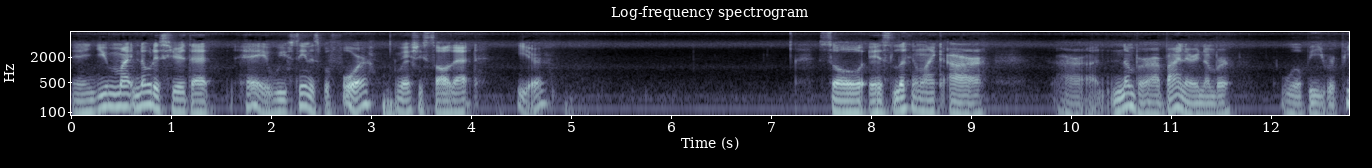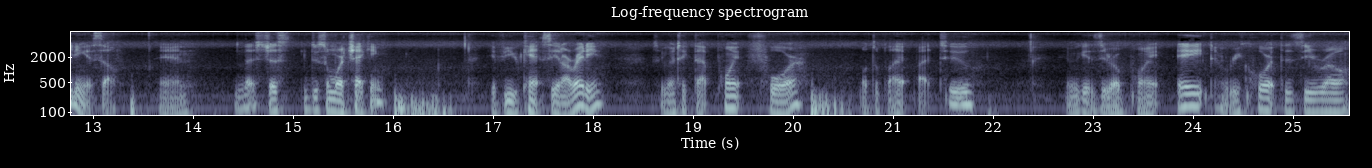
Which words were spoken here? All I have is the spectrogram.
and you might notice here that hey we've seen this before. We actually saw that here. So it's looking like our our uh, number our binary number will be repeating itself. And let's just do some more checking if you can't see it already. So you're going to take that 0.4, multiply it by 2, and we get 0.8, record the 0,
